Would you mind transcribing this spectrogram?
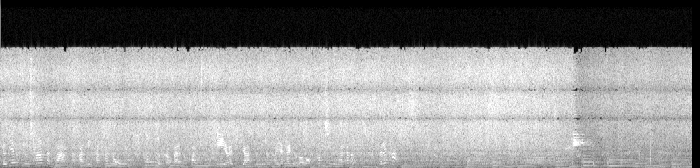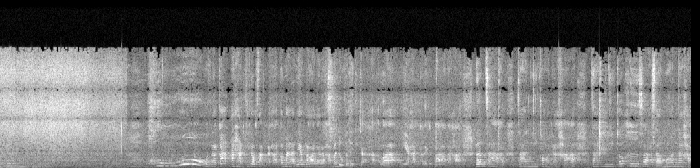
Italian fusion ต่างๆนะคะ มีทั้งขนมเครื่องดื่มกาแฟน้ำปั่นสมูทตี้อะไรทุกอย่างเลยนะคะ ยังไงเดี๋ยวเราลองเข้าไปชิมกันนะไปเลยค่ะโอ้โหแล้วก็อาหารที่เราสั่งนะคะ ก็มาเรียบร้อยแล้วนะคะ มาดูกันเลยดีกว่าค่ะ ว่ามีอาหารอะไรกันบ้างนะคะ เริ่มจากจานนี้ก่อนนะคะ จานนี้ก็คือสลัดแซลมอนนะคะ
